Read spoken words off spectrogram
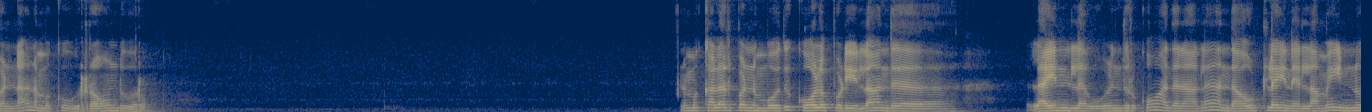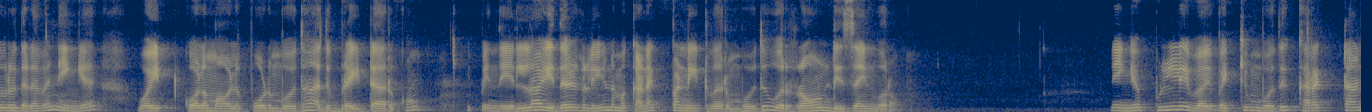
பண்ணால் நமக்கு ஒரு ரவுண்டு வரும். நம்ம கலர் பண்ணும்போது கோலப்பொடியெல்லாம் அந்த லைனில் விழுந்திருக்கும் அதனால் அந்த அவுட்லைன் எல்லாமே இன்னொரு தடவை நீங்கள் ஒயிட் கோலம் மாவில் போடும்போது தான் அது பிரைட்டாக இருக்கும். இப்போ இந்த எல்லா இதழ்களையும் நம்ம கனெக்ட் பண்ணிட்டு வரும்போது ஒரு ரவுண்ட் டிசைன் வரும். நீங்கள் புள்ளி வை வைக்கும்போது கரெக்டான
